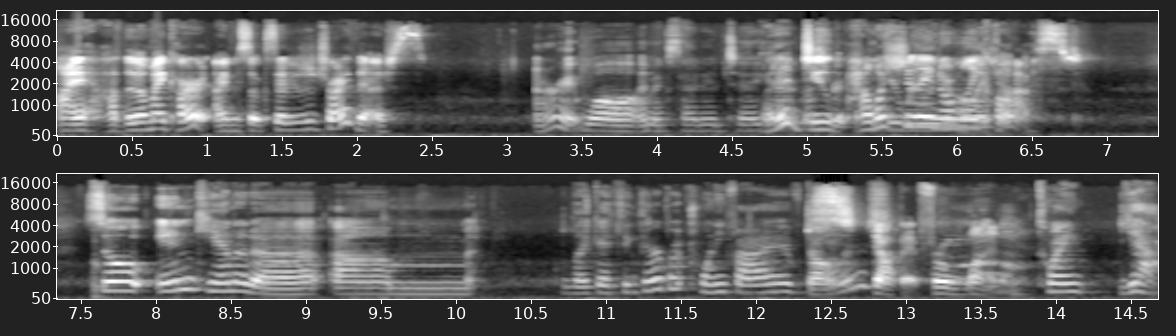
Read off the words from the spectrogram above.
I have them in my cart. I'm so excited to try this. All right. Well, I'm excited to. What yeah, did do? it. How much do really they normally like it. cost? So in Canada, um, like I think they're about twenty five dollars. Stop it for one. Twenty, yeah.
